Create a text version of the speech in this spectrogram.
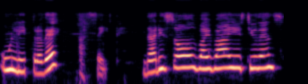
un litro de aceite. That is all. Bye bye, students.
